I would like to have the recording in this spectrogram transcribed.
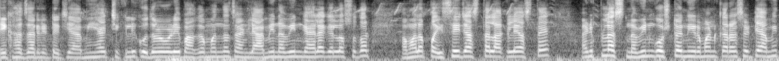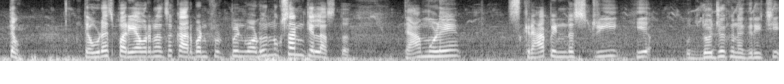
एक हजार लिटरची आम्ही ह्या चिखली कुदळवडी भागामधनंच आणले. आम्ही नवीन घ्यायला गेलो असतो तर आम्हाला पैसे जास्त लागले असते आणि प्लस नवीन गोष्ट निर्माण करायसाठी आम्ही तेव तेवढंच पर्यावरणाचं कार्बन फुटप्रिंट वाढवून नुकसान केलं असतं. त्यामुळे स्क्रॅप इंडस्ट्री ही उद्योजक नगरीची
